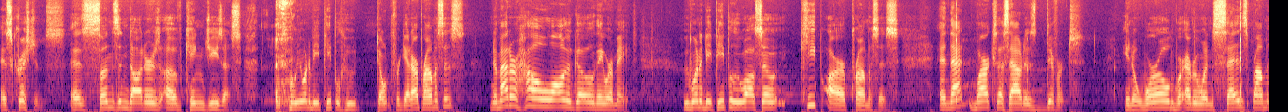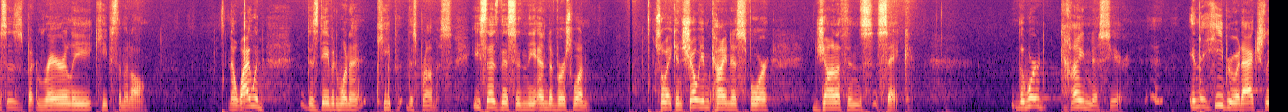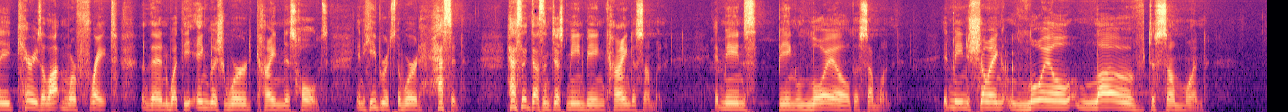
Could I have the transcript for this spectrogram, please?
As Christians, as sons and daughters of King Jesus, we want to be people who don't forget our promises, no matter how long ago they were made. We want to be people who also keep our promises. And that marks us out as different in a world where everyone says promises but rarely keeps them at all. Now, why would does David want to keep this promise? He says this in the end of verse 1. So I can show him kindness for Jonathan's sake. The word kindness here, in the Hebrew, it actually carries a lot more freight than what the English word kindness holds. In Hebrew, it's the word hesed. Hesed doesn't just mean being kind to someone, it means being loyal to someone. It means showing loyal love to someone.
